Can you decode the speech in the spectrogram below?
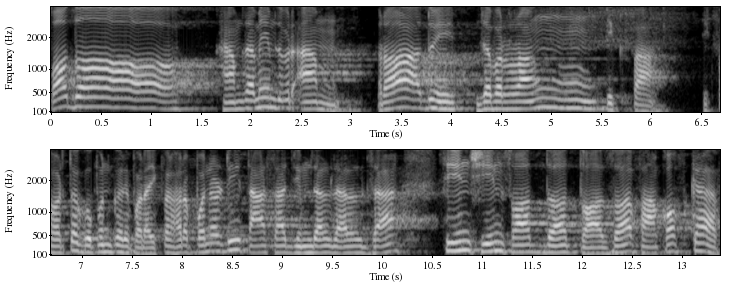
قضى همزة ميم زبر أم را দুই জবর রং ইকফা ইকফা অর্থ গোপন করে পড়া ইকফার হরফ পনেরোটি তা সা জিম দাল দাল জা সিন শিন সদ দ ত জ ফা কফ কাফ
